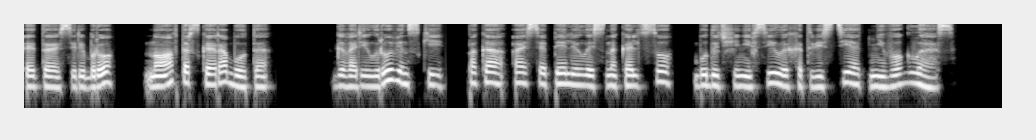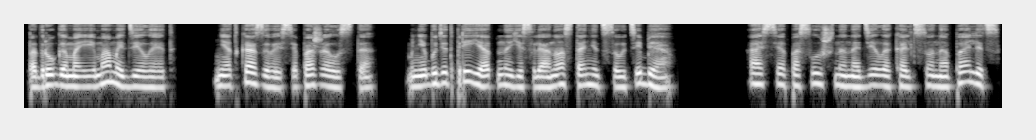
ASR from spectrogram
«Это серебро, но авторская работа», — говорил Ровинский, пока Ася пялилась на кольцо, будучи не в силах отвести от него глаз. «Подруга моей мамы делает. Не отказывайся, пожалуйста. Мне будет приятно, если оно останется у тебя». Ася послушно надела кольцо на палец,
